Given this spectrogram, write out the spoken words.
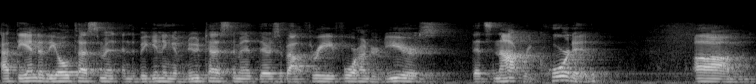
at the end of the Old Testament and the beginning of New Testament, there's about three, four hundred years that's not recorded. Um,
